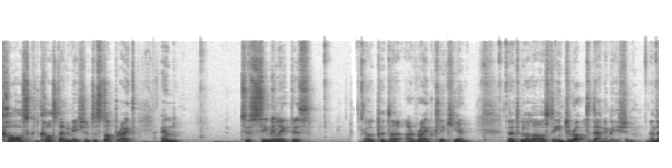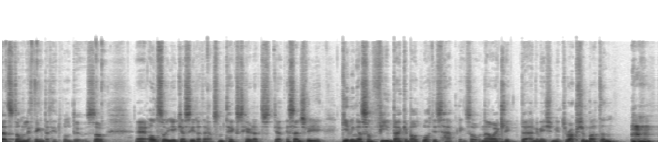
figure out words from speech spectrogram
cause could cause the animation to stop, right? And to simulate this, I'll put a, a right click here that will allow us to interrupt the animation. And that's the only thing that it will do. So uh, also you can see that I have some text here that's essentially giving us some feedback about what is happening. So now I click the animation interruption button and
